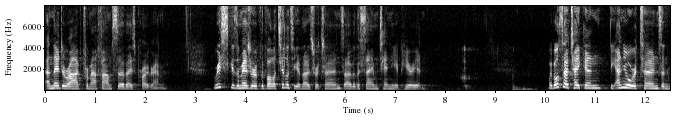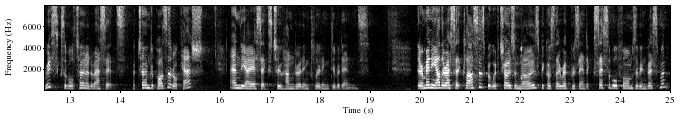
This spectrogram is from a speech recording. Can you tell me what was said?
and they're derived from our Farm Surveys program. Risk is a measure of the volatility of those returns over the same 10-year period. We've also taken the annual returns and risks of alternative assets, a term deposit or cash, and the ASX 200, including dividends. There are many other asset classes, but we've chosen those because they represent accessible forms of investment,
